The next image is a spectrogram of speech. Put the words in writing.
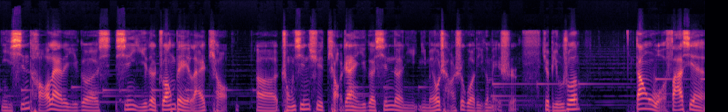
你新淘来的一个心仪的装备来调。呃，重新去挑战一个新的你你没有尝试过的一个美食，就比如说，当我发现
